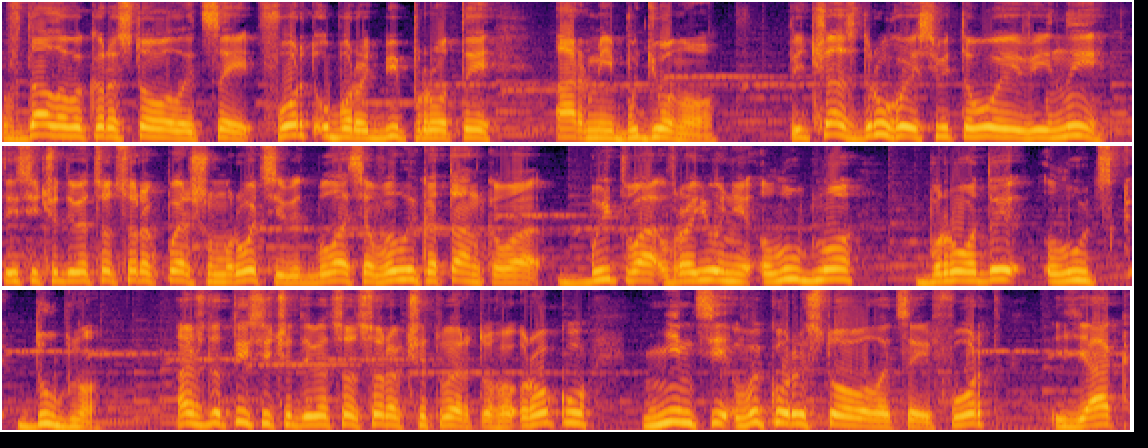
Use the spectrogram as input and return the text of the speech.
вдало використовували цей форт у боротьбі проти армії Будьонного. Під час Другої світової війни в 1941 році відбулася велика танкова битва в районі Лубно, Броди, Луцьк, Дубно. Аж до 1944 року німці використовували цей форт як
